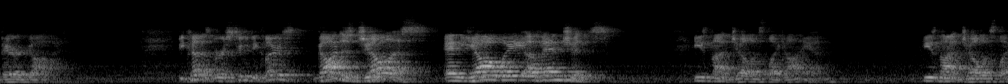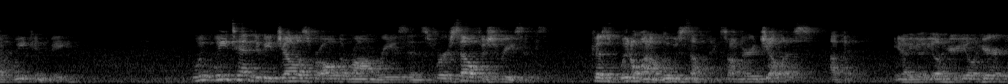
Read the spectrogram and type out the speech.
their God. Because verse 2 declares God is jealous and Yahweh avenges. He's not jealous like I am. He's not jealous like we can be. We, we tend to be jealous for all the wrong reasons, for selfish reasons, because we don't want to lose something. So I'm very jealous of it. You know, you'll, you'll hear, you'll hear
